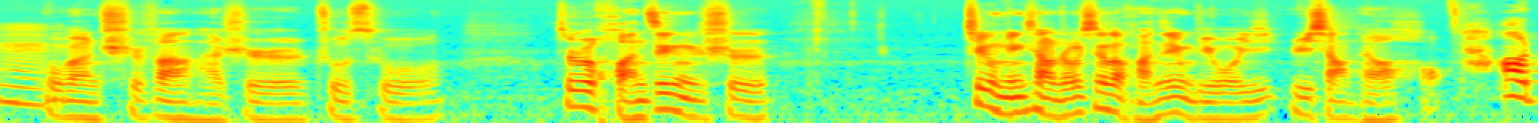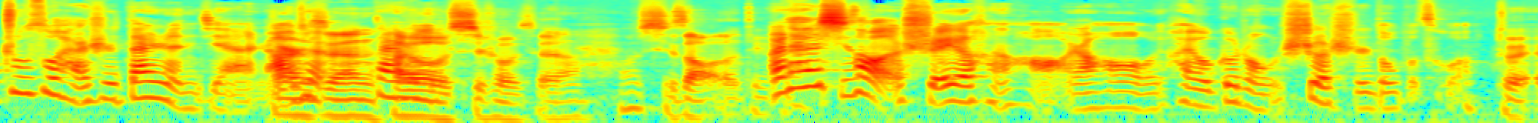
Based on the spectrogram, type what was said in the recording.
嗯不管吃饭还是住宿，就是环境是这个冥想中心的环境比我预预想的要好，哦，住宿还是单人间，然后单人间还有洗手间，还有洗澡的地方。而且它洗澡的水也很好，然后还有各种设施都不错，对，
